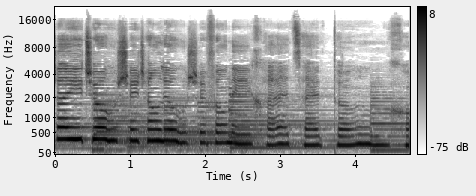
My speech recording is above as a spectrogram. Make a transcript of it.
山依旧，水长流，是否你还在等候？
